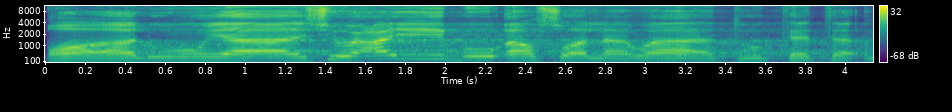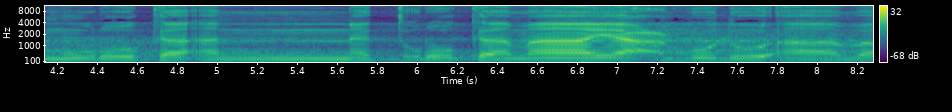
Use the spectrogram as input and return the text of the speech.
قالوا يا شعيب أصلواتك تأمرك أن نترك ما يعبد آباؤنا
